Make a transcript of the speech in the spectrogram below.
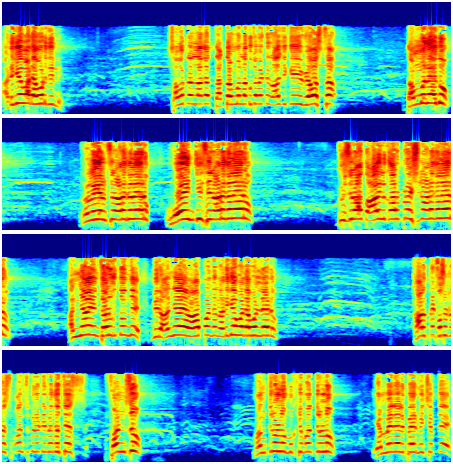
అడిగేవాడు ఎవడు దీన్ని? సవటల్లాగా దద్దమ్మల్లా కూర్చోబెట్టి రాజకీయ వ్యవస్థ దమ్ము లేదు. రిలయన్స్ అడగలేరు. ఓఎన్జీసీని అడగలేరు. గుజరాత్ ఆయిల్ కార్పొరేషన్ అడగలేరు. అన్యాయం జరుగుతుంది. మీరు అన్యాయం ఆపండి అని అడిగేవాడు ఎవడు లేడు. కార్పొరేట్ రెస్పాన్సిబిలిటీ మీద వచ్చే ఫండ్స్ మంత్రులు ముఖ్యమంత్రులు ఎమ్మెల్యేల పేరు మీరు చెప్తే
